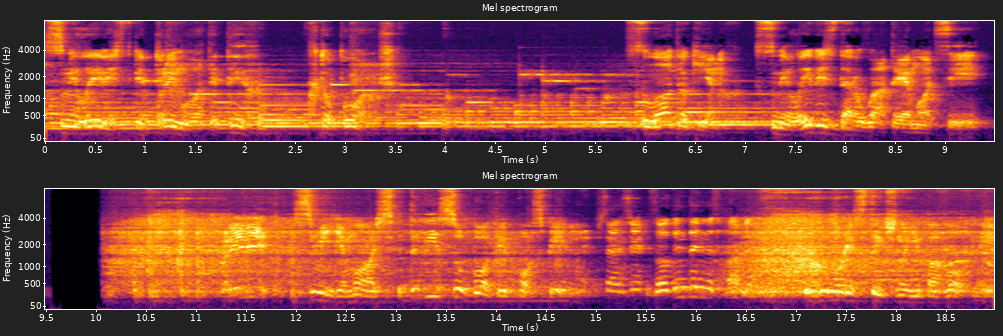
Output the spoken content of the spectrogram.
Сміливість підтримувати тих, хто поруч. Слотокінг. Сміливість дарувати емоції. Привіт! Сміємось дві суботи поспіль. В сенсі, за один день не справляться. Гумористичної бавовни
